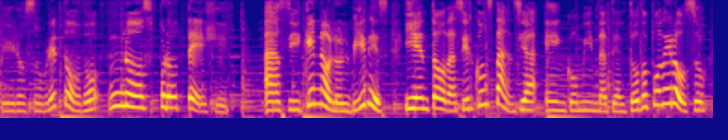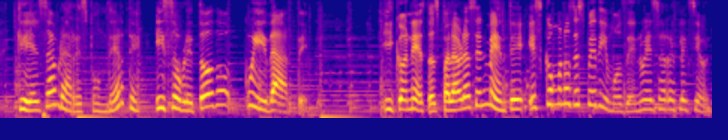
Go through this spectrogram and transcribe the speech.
pero sobre todo nos protege. Así que no lo olvides y en toda circunstancia encomíndate al Todopoderoso que Él sabrá responderte y sobre todo cuidarte. Y con estas palabras en mente es como nos despedimos de nuestra reflexión.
